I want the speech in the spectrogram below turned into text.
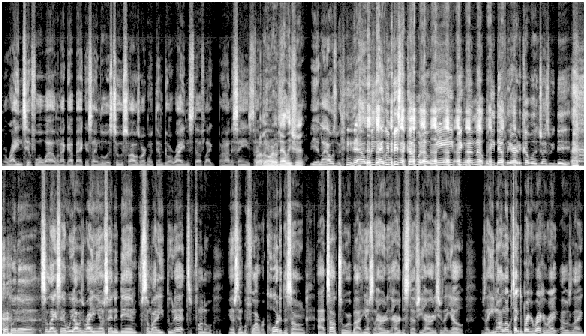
on the writing tip for a while when I got back in St. Louis too. So I was working with them doing writing stuff like behind the scenes. For type other of- you wrote artists. Nelly shit. Yeah, like I was. Nah, we hey, we pitched a couple though. We ain't picked nothing up, but he definitely heard a couple of the joints we did. But uh, so like I said, we I was writing. You know what I'm saying, and then somebody threw that to funnel. You know what I'm saying. Before I recorded the song, I talked to her about you know what I'm saying, heard it, heard the stuff she heard. It. She was like, "Yo," she was like, "You know how long it take to break a record, right?" I was like,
